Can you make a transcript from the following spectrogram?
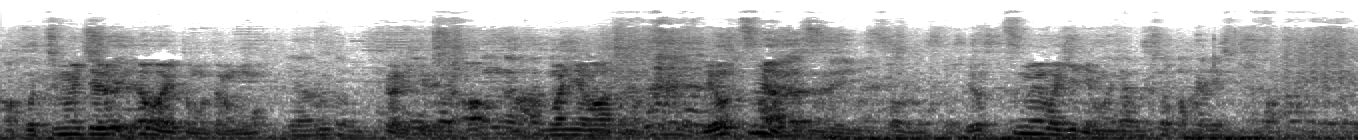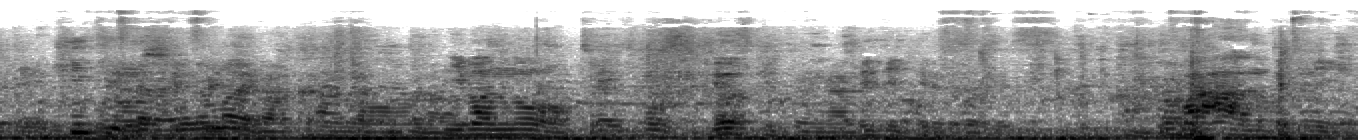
あこっち向いてる？やばいと思ったらもう光切あ間に合わんと思って4つ目はそうです。4つ目はギリ間に合わんちょっと激しく気づいたら目の前があの2番の涼介君が出ていってるところです。わーの時に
